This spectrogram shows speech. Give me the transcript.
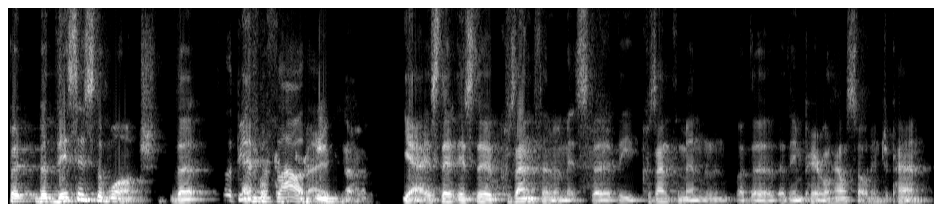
but but this is the watch that the beautiful flower though. Yeah, it's the it's the chrysanthemum. It's the the chrysanthemum emblem of the of the imperial household in Japan.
